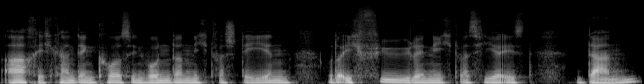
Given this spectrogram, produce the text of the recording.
ach, ich kann den Kurs in Wundern nicht verstehen oder ich fühle nicht, was hier ist, dann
